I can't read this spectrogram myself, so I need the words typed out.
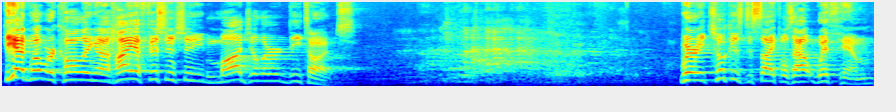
He had what we're calling a high efficiency modular D times, where he took his disciples out with him.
